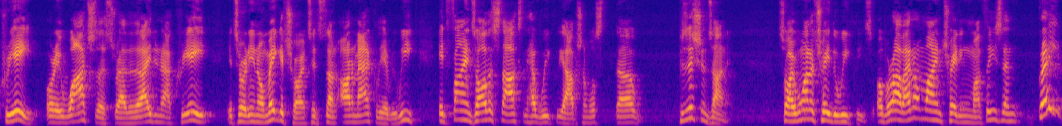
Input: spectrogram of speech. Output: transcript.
create, or a watch list rather, that I do not create. It's already in Omega charts. It's done automatically every week. It finds all the stocks that have weekly optionable uh, positions on it. So I want to trade the weeklies. Oh, but Rob, I don't mind trading monthlies. Then great.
